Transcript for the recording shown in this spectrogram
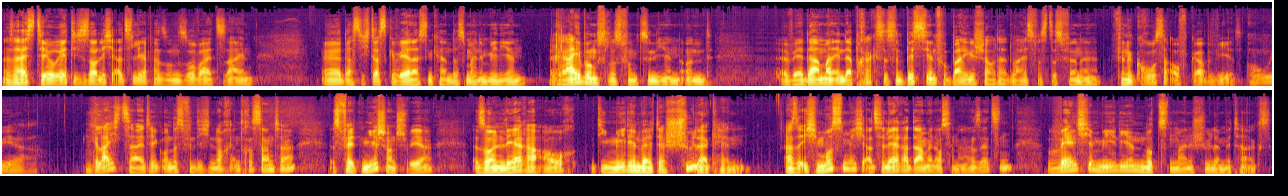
Das heißt, theoretisch soll ich als Lehrperson so weit sein, äh, dass ich das gewährleisten kann, dass meine Medien reibungslos funktionieren. Und Äh, wer da mal in der Praxis ein bisschen vorbeigeschaut hat, weiß, was das für eine, für eine große Aufgabe wird. Oh ja. Gleichzeitig, und das finde ich noch interessanter, es fällt mir schon schwer, sollen Lehrer auch die Medienwelt der Schüler kennen. Also ich muss mich als Lehrer damit auseinandersetzen, welche Medien nutzen meine Schüler mittags?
